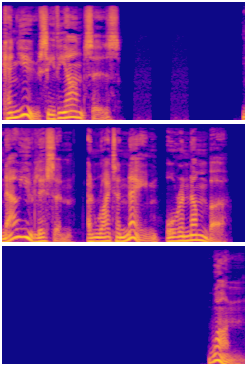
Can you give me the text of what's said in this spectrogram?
Can you see the answers? Now you listen and write a name or a number. 1.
